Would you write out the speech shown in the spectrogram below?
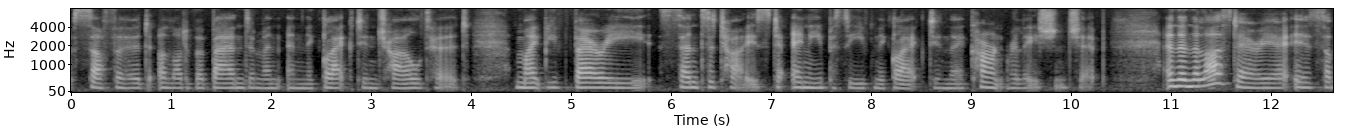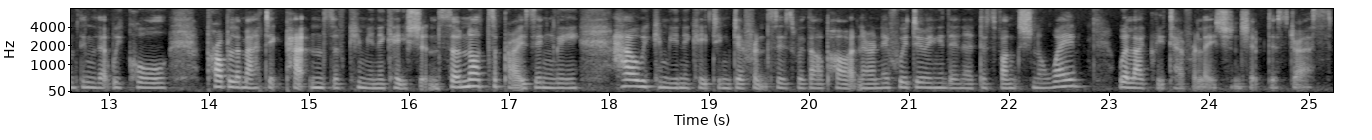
suffered a lot of abandonment and neglect in childhood might be very sensitized to any perceived neglect in their current relationship. And then the last area is something that we call problematic patterns of communication. So, not surprisingly, how are we communicating differences with our partner? And if we're doing it in a dysfunctional way, we're likely to have relationship distress.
